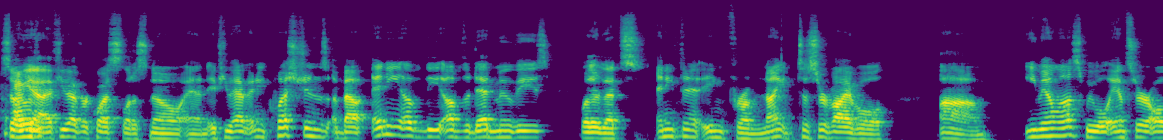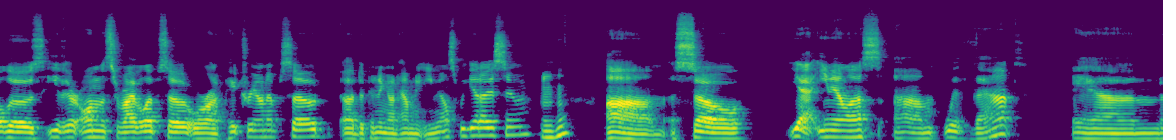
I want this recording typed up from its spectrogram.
So would- yeah, if you have requests, let us know. And if you have any questions about any of the of the dead movies, whether that's anything from Night to Survival, um, email us. We will answer all those either on the Survival episode or on a Patreon episode, uh, depending on how many emails we get. I assume. Mm-hmm. Um. So yeah, email us um, with that and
